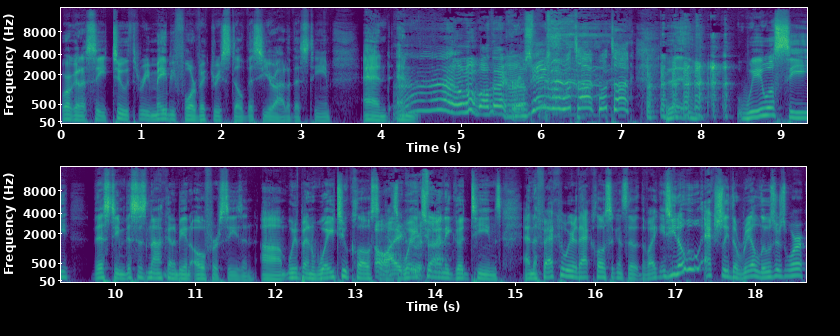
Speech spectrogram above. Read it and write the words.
we're going to see two, three, maybe four victories still this year out of this team. And and ah, I don't know about that, Chris. Okay, well, we'll talk. We'll talk. we will see this team. This is not going to be an over season. Um, we've been way too close. Oh, I against way too that. many good teams, and the fact that we were that close against the, the Vikings. You know who actually the real losers were?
